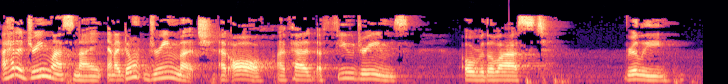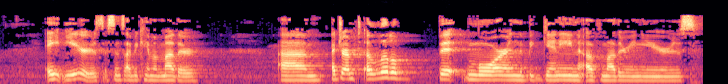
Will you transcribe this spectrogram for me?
I had a dream last night and I don't dream much at all. I've had a few dreams over the last really eight years since I became a mother um, I dreamt a little bit more in the beginning of mothering years,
